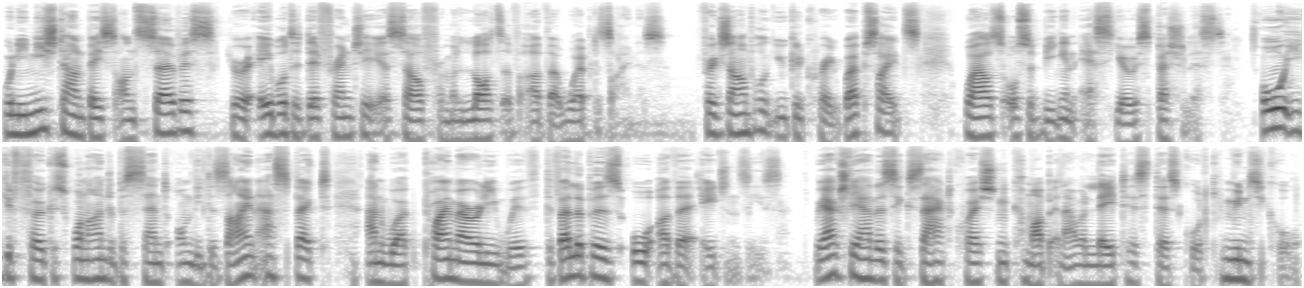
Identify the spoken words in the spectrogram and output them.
When you niche down based on service, you're able to differentiate yourself from a lot of other web designers. For example, you could create websites whilst also being an SEO specialist. Or you could focus 100% on the design aspect and work primarily with developers or other agencies. We actually had this exact question come up in our latest Discord community call,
